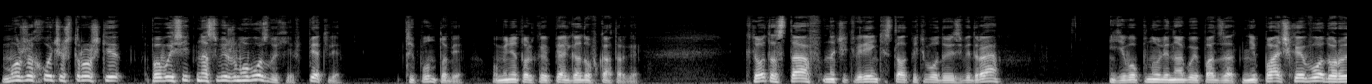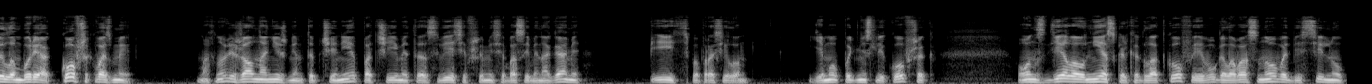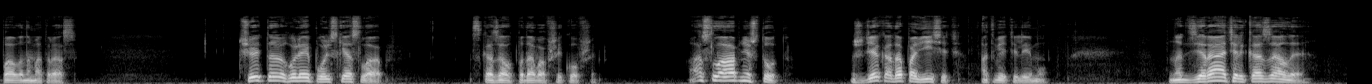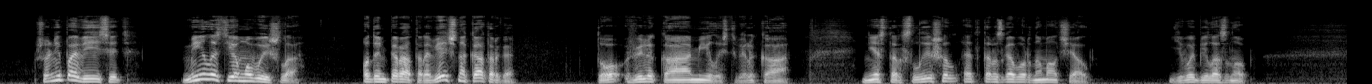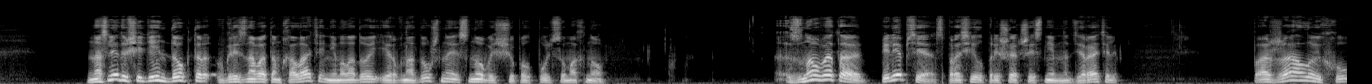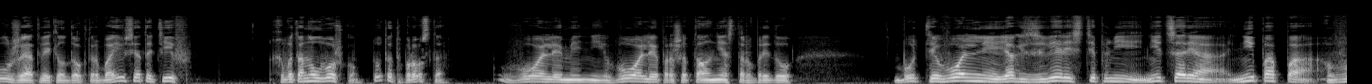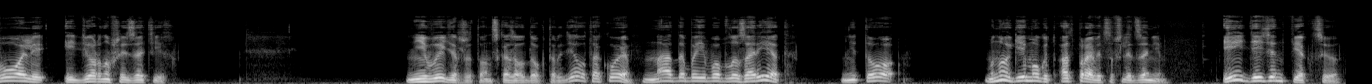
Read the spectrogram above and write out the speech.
Может, хочешь трошки повысить на свежему воздухе, в петле? Типун тобі, у меня только пять годов каторги. Кто-то, став на четвереньки, стал пить воду из ведра. Его пнули ногой под зад. «Не пачкай воду рылом, буряк, ковшик возьми!» Махно лежал на нижнем топчине под чьими-то свесившимися босыми ногами. «Пить!» — попросил он. Ему поднесли ковшик — он сделал несколько глотков, и его голова снова бессильно упала на матрас. «Че это гуляй польский ослаб?» — сказал подававший ковшик. «Ослабнешь тут. Жди, когда повесить», — ответили ему. Надзиратель казали, что не повесить. Милость ему вышла от императора, вечно каторга. То велика милость, велика. Нестор слышал этот разговор, но молчал. Его бил озноб. На следующий день доктор в грязноватом халате, немолодой и равнодушный, снова щупал пульс у Махно. «Знов это эпилепсия?» — спросил пришедший с ним надзиратель. «Пожалуй, хуже», — ответил доктор. «Боюсь, это тиф». Хватанул вошку. Тут это просто. «Воля мені, воля!» — прошептал Нестор в бреду. «Будьте вольні, як звери степни, ни царя, ни папа, воли!» И, дернувшись, затих. «Не выдержит он», — сказал доктор. «Дело такое. Надо бы его в лазарет. Не то... Многие могут отправиться вслед за ним. И дезинфекцию».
